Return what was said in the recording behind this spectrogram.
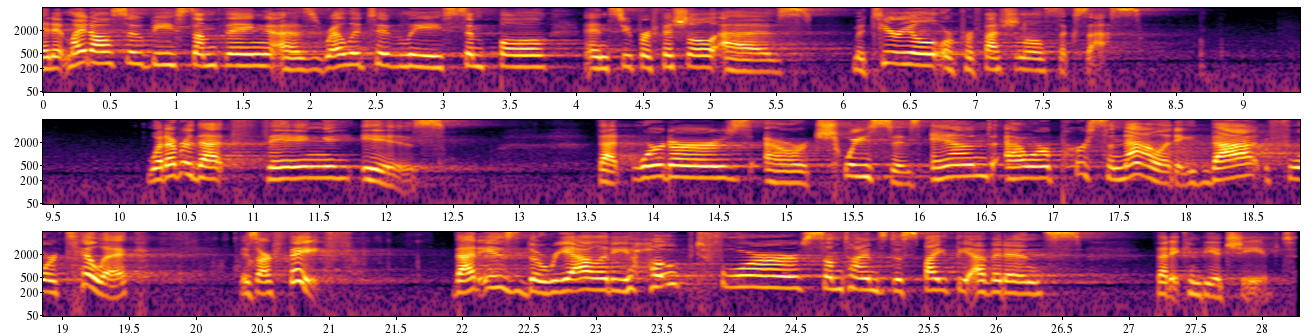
And it might also be something as relatively simple and superficial as material or professional success. Whatever that thing is, that orders our choices and our personality. That, for Tillich, is our faith. That is the reality hoped for, sometimes despite the evidence that it can be achieved.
